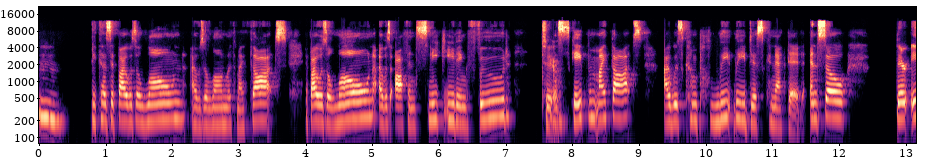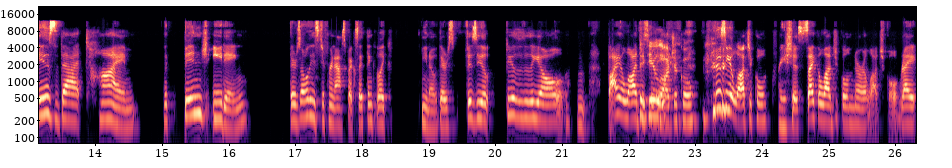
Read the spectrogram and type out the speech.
Mm. Because if I was alone, I was alone with my thoughts. If I was alone, I was often sneak eating food to yeah. escape my thoughts. I was completely disconnected. And so there is that time, like binge eating, there's all these different aspects. I think like you know there's physio physio biological physiological. physiological gracious psychological neurological right?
